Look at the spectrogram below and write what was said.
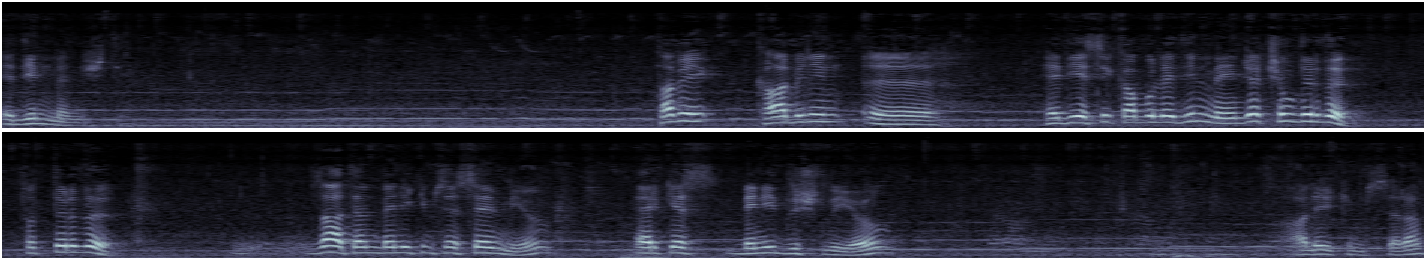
edilmemişti. Tabi Kabil'in e, hediyesi kabul edilmeyince çıldırdı, fıttırdı. Zaten beni kimse sevmiyor. Herkes beni dışlıyor. Aleykümselam.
